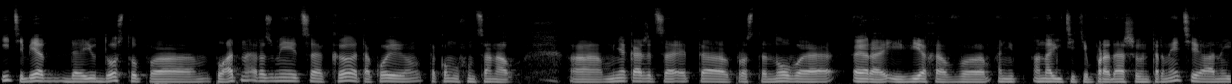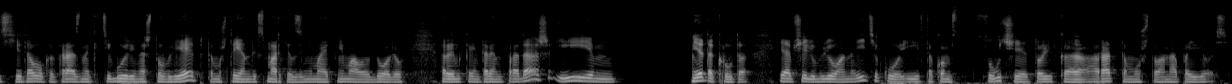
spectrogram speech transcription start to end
и тебе дают доступ э, платно, разумеется, к такой, такому функционалу. Мне кажется, это просто новая эра и веха в аналитике продаж в интернете, аналитике того, как разные категории на что влияют, потому что Яндекс.Маркет занимает немалую долю рынка интернет-продаж, и это круто. Я вообще люблю аналитику, и в таком случае только рад тому, что она появилась.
